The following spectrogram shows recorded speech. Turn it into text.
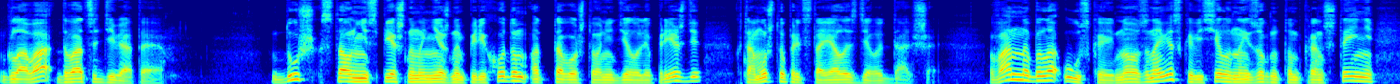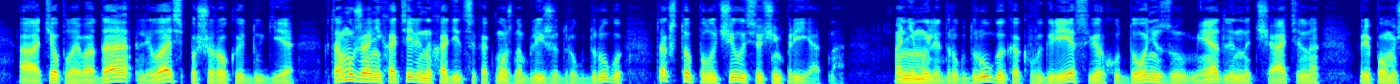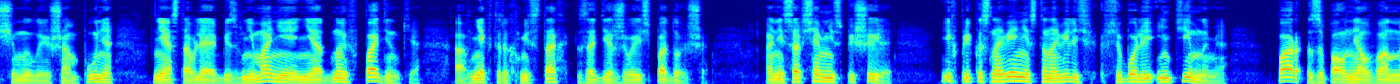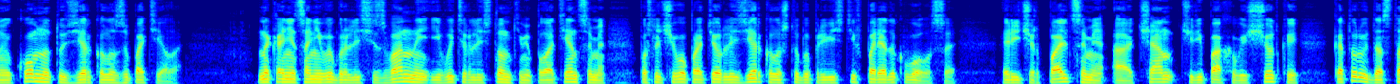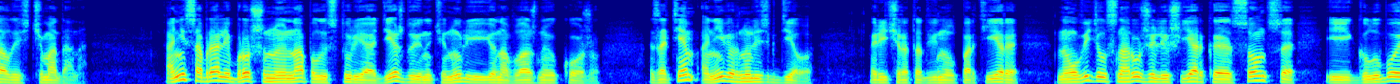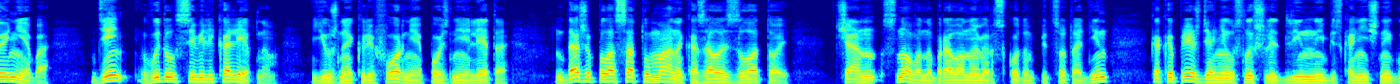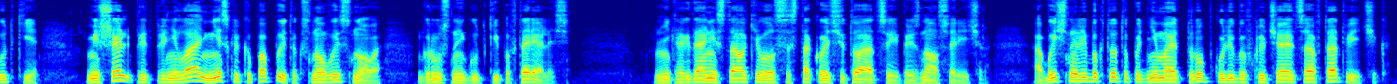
Глава 29. Душ стал неспешным и нежным переходом от того, что они делали прежде, к тому, что предстояло сделать дальше. Ванна была узкой, но занавеска висела на изогнутом кронштейне, а теплая вода лилась по широкой дуге. К тому же они хотели находиться как можно ближе друг к другу, так что получилось очень приятно. Они мыли друг друга, как в игре, сверху донизу, медленно, тщательно, при помощи мыла и шампуня, не оставляя без внимания ни одной впадинки, а в некоторых местах задерживаясь подольше. Они совсем не спешили. Их прикосновения становились все более интимными. Пар заполнял ванную комнату, зеркало запотело. Наконец они выбрались из ванной и вытерлись тонкими полотенцами, после чего протерли зеркало, чтобы привести в порядок волосы. Ричард пальцами, а Чан черепаховой щеткой, которую достала из чемодана. Они собрали брошенную на пол и стулья одежду и натянули ее на влажную кожу. Затем они вернулись к делу. Ричард отодвинул портьеры, но увидел снаружи лишь яркое солнце и голубое небо. День выдался великолепным. Южная Калифорния, позднее лето. Даже полоса тумана казалась золотой. Чан снова набрала номер с кодом 501. Как и прежде, они услышали длинные бесконечные гудки — Мишель предприняла несколько попыток снова и снова. Грустные гудки повторялись. «Никогда не сталкивался с такой ситуацией», — признался Ричард. «Обычно либо кто-то поднимает трубку, либо включается автоответчик».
